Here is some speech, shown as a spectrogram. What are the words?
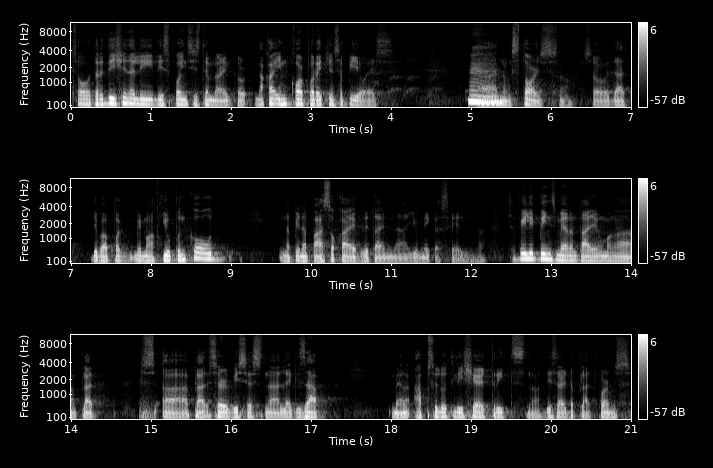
So, traditionally, this point system, na- naka-incorporate yun sa POS uh, ng stores. No? So that, di ba, pag may mga coupon code na pinapasok ka every time na you make a sale. Sa Philippines, meron tayong mga plat, uh, plat services na like Zap, meron absolutely share treats. No? These are the platforms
